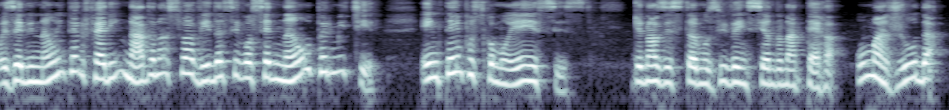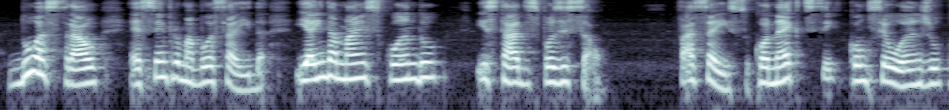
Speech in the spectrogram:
pois ele não interfere em nada na sua vida se você não o permitir. Em tempos como esses, que nós estamos vivenciando na Terra, uma ajuda do astral é sempre uma boa saída, e ainda mais quando está à disposição. Faça isso, conecte-se com seu anjo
